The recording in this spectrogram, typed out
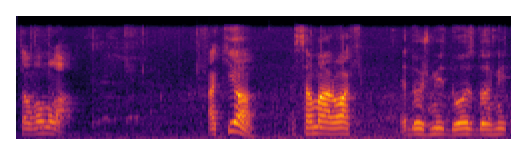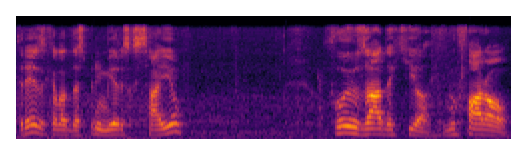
Então vamos lá. Aqui ó, essa Maroc é 2012, 2013, aquela das primeiras que saiu. Foi usada aqui ó, no farol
